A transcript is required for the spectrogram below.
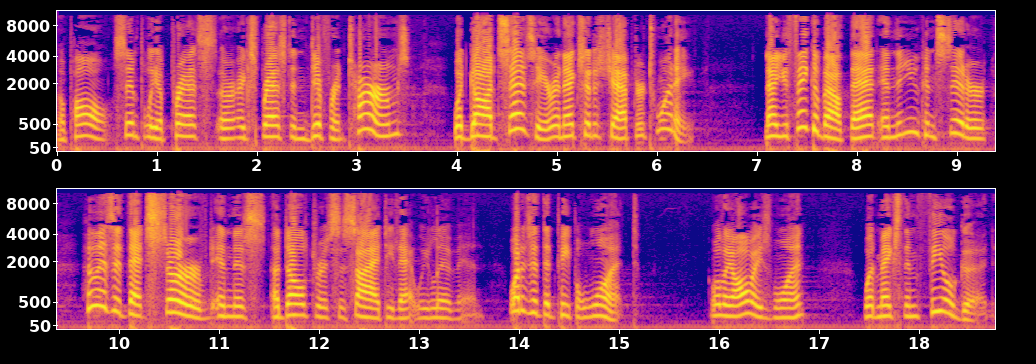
Now, Paul simply expressed in different terms what God says here in Exodus chapter 20. Now you think about that and then you consider who is it that served in this adulterous society that we live in? What is it that people want? Well, they always want what makes them feel good.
